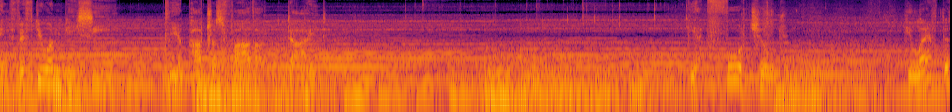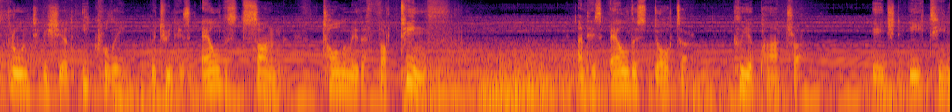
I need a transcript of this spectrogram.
In 51 BC, Cleopatra's father died. He had four children. He left the throne to be shared equally between his eldest son, Ptolemy XIII, and his eldest daughter, Cleopatra, aged 18.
